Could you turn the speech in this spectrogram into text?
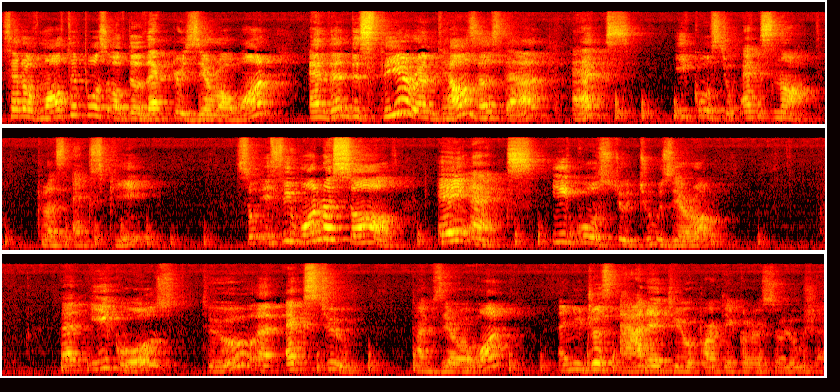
set of multiples of the vector 0, 1, and then this theorem tells us that x equals to x naught plus xp. So if we want to solve ax equals to 2, 0, that equals to uh, x2 times 0, 1, and you just add it to your particular solution.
